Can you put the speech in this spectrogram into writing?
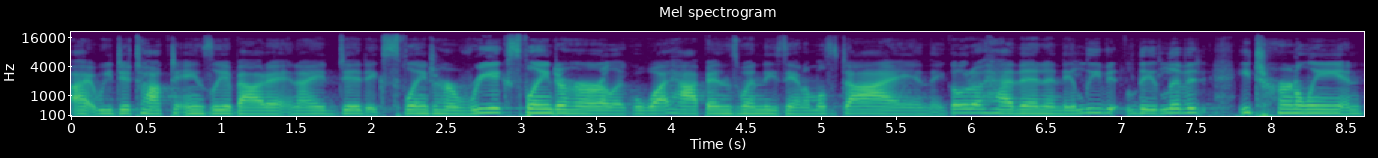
I, we did talk to Ainsley about it. And I did explain to her, re explain to her, like what happens when these animals die and they go to heaven and they leave it, they live it eternally and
